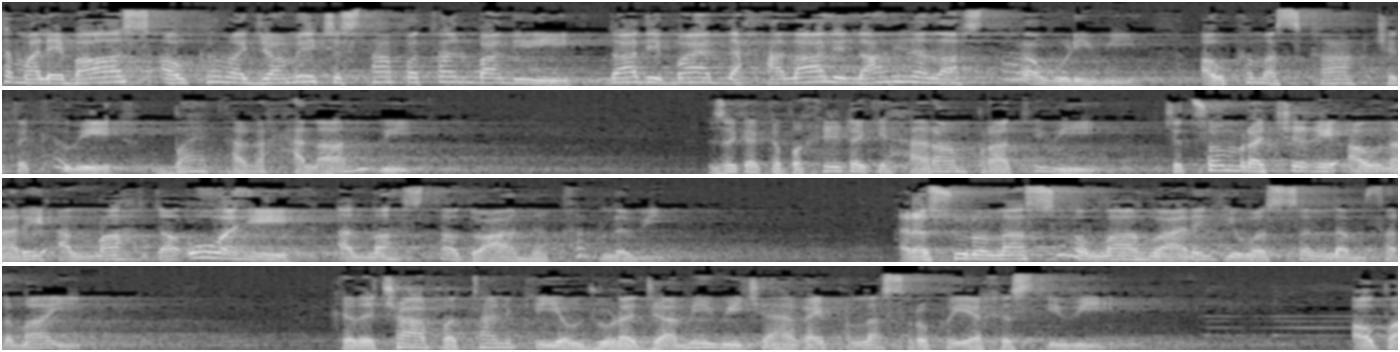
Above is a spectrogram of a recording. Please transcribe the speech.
کومه لباس او کومه جامع چې ستا په تن باندې دي دا دې باید د حلالې لارې نه لاسته راوړي وي او کومه سکاټ چې ته کوې باید هغه حلال وي ځکه که په خیټه کې حرام پراته وي چې څومره چغې او نارې الله ته ووهې الله ستا دعا نه قبلوي رسول الله صلی الله علیه وسلم فرمایی که د چا په تن کې یو جوړه جامې وي چې هغه په لس روپۍ اخیستې وي او په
